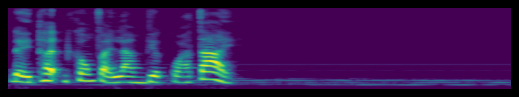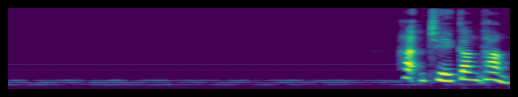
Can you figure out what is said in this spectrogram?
để thận không phải làm việc quá tải. Chế căng thẳng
